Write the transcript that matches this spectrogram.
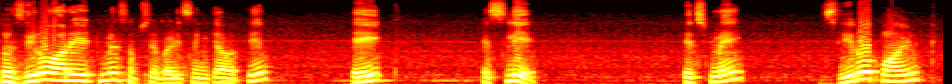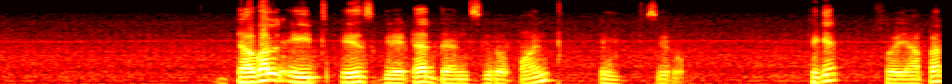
तो ज़ीरो और एट में सबसे बड़ी संख्या होती है एट इसलिए इसमें zero point double eight is greater than zero point eight zero ठीक है? सो यहाँ पर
